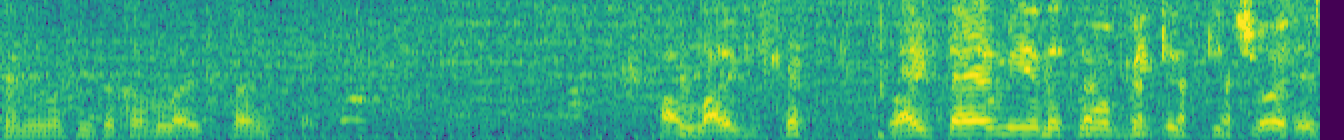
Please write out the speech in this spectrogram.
Da nemaš nikakav lifestyle. Pa life, lifestyle mi je da sam obiteljski čovjek.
